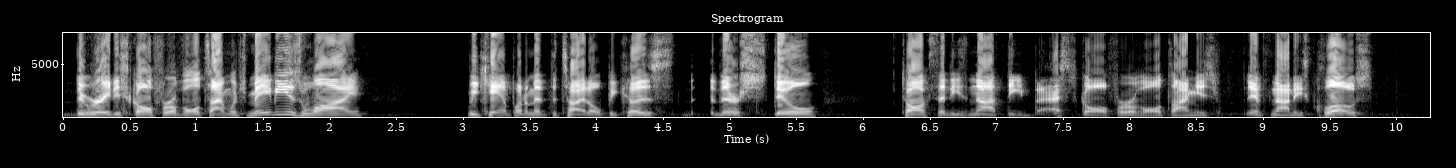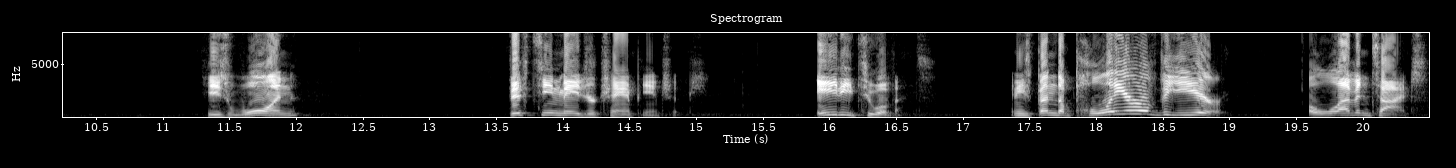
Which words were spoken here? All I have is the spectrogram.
the greatest golfer of all time, which maybe is why we can't put him at the title because there's still talks that he's not the best golfer of all time. He's if not, he's close. He's won 15 major championships, 82 events, and he's been the player of the year 11 times.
